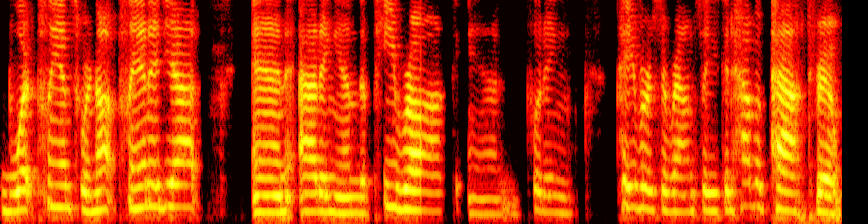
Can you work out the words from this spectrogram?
what plants were not planted yet and adding in the P-rock and putting pavers around so you could have a path through.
